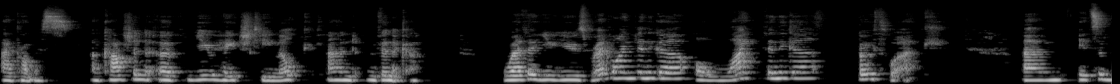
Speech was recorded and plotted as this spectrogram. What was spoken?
I promise. A carton of UHT milk and vinegar. Whether you use red wine vinegar or white vinegar, both work. Um, it's a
